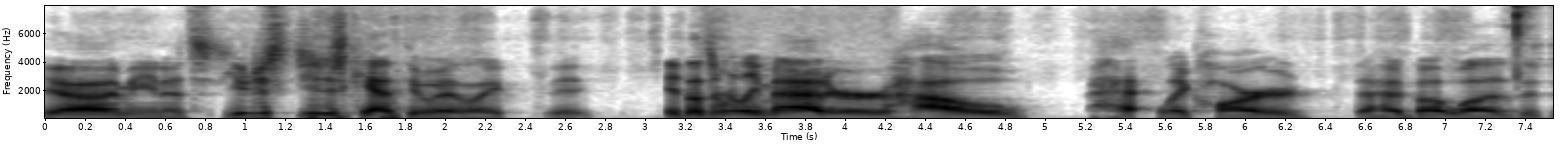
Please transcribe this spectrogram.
Yeah, I mean, it's you just you just can't do it. Like it, it doesn't really matter how like hard the headbutt was. It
